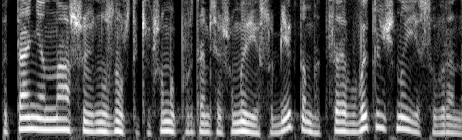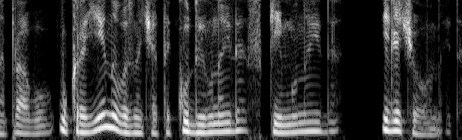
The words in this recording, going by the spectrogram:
питання нашої, ну знову ж таки, якщо ми повертаємося, що ми є суб'єктами, це виключно є суверенне право України визначати, куди вона йде, з ким вона йде і для чого вона йде.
